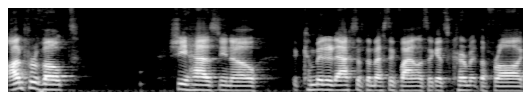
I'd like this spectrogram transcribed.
unprovoked. She has, you know, committed acts of domestic violence against Kermit the Frog.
